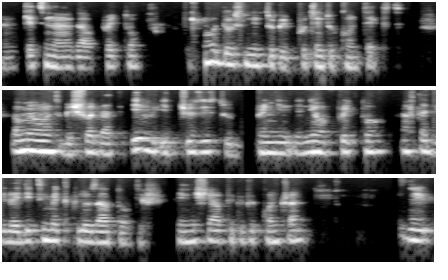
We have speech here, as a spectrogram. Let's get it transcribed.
and getting another operator. All those need to be put into context. Government want to be sure that if it chooses to bring in a new operator after the legitimate closeout of the initial PPP contract, the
